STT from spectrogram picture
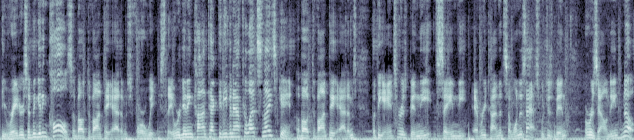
The Raiders have been getting calls about Davante Adams for weeks. They were getting contacted even after last night's game about Davante Adams, but the answer has been the same the, every time that someone has asked, which has been a resounding no.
